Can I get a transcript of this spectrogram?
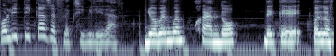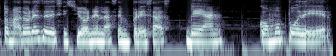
políticas de flexibilidad. Yo vengo empujando de que pues los tomadores de decisión en las empresas vean cómo poder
